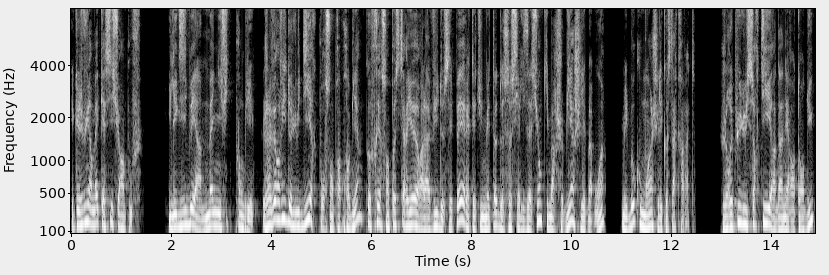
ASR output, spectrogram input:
et que j'ai vu un mec assis sur un pouf. Il exhibait un magnifique plombier. J'avais envie de lui dire, pour son propre bien, qu'offrir son postérieur à la vue de ses pairs était une méthode de socialisation qui marche bien chez les babouins, mais beaucoup moins chez les costards cravates. J'aurais pu lui sortir d'un air entendu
